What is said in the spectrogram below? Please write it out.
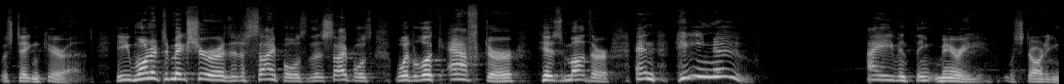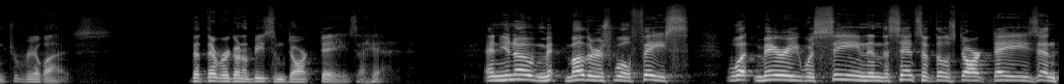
was taken care of. He wanted to make sure the disciples, the disciples would look after his mother. And he knew. I even think Mary was starting to realize that there were going to be some dark days ahead. And you know, mothers will face what Mary was seeing in the sense of those dark days. And,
